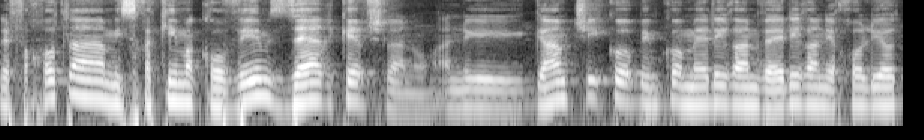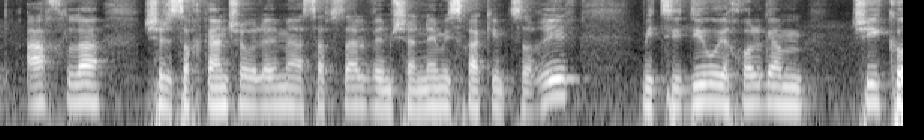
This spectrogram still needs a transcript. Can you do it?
שלפחות למשחקים הקרובים זה ההרכב שלנו. אני גם צ'יקו במקום אלירן, ואלירן יכול להיות אחלה של שחקן שעולה מהספסל ומשנה משחק אם צריך. מצידי הוא יכול גם צ'יקו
